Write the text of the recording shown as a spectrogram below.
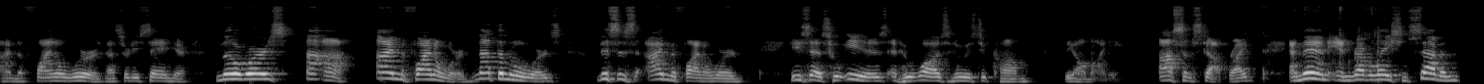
I'm the final word. That's what he's saying here. Middle words, uh uh-uh. uh. i am the final word, not the middle words. This is, I'm the final word. He says, who is and who was and who is to come, the Almighty. Awesome stuff, right? And then in Revelation 7,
